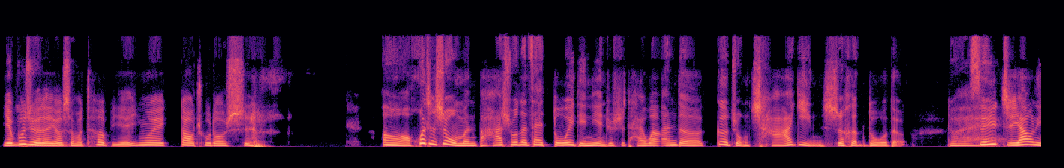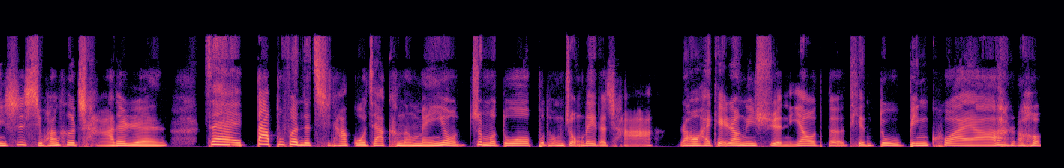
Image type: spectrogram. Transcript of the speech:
也不觉得有什么特别，嗯、因为到处都是。嗯，或者是我们把它说的再多一点点，就是台湾的各种茶饮是很多的，对，所以只要你是喜欢喝茶的人，在大部分的其他国家可能没有这么多不同种类的茶。然后还可以让你选你要的甜度、冰块啊，然后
